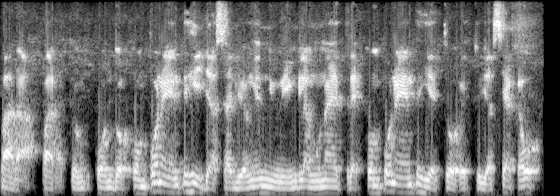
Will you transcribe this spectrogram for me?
para, para con, dos componentes y ya salió en el New England una de tres componentes y esto, esto ya se acabó.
